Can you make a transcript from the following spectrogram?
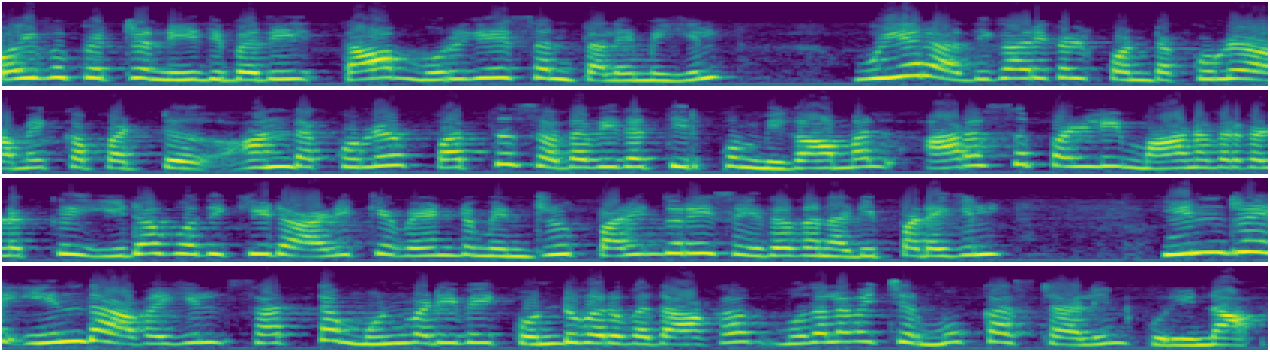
ஓய்வு பெற்ற நீதிபதி தா. முருகேசன் தலைமையில் உயர் அதிகாரிகள் கொண்ட குழு அமைக்கப்பட்டு அந்த குழு பத்து சதவீதத்திற்கும் மிகாமல் அரசு பள்ளி மாணவர்களுக்கு இடஒதுக்கீடு அளிக்க வேண்டும் என்று பரிந்துரை செய்ததன் அடிப்படையில் இன்று இந்த அவையில் சட்ட முன்வடிவை கொண்டு வருவதாக முதலமைச்சர் மு. ஸ்டாலின் கூறினார்.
